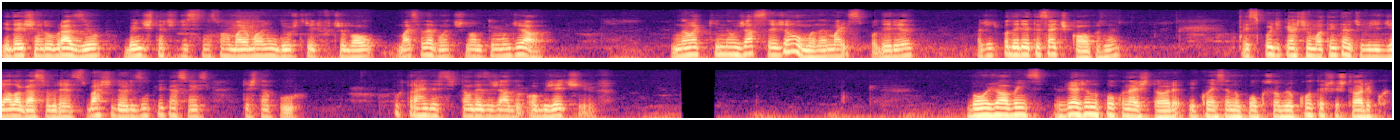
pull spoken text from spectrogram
e deixando o Brasil bem distante de se transformar em uma indústria de futebol mais relevante no âmbito mundial. Não é que não já seja uma, né? Mas poderia, a gente poderia ter sete copas, né? Esse podcast é uma tentativa de dialogar sobre esses bastidores e implicações que estão por, por trás desse tão desejado objetivo. Bom, jovens, viajando um pouco na história e conhecendo um pouco sobre o contexto histórico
